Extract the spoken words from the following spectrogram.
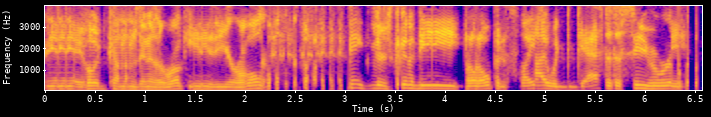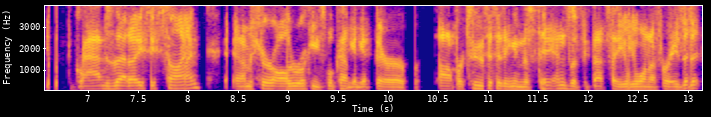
the Hood comes in as a rookie, he's a year old. I think there's going to be an open slate, I would guess, to see who really grabs that ice time. And I'm sure all the rookies will kind of get their opportunity sitting in the stands, if that's how you want to phrase it.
